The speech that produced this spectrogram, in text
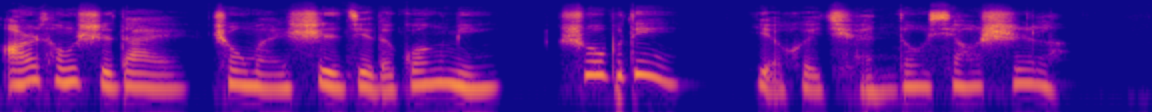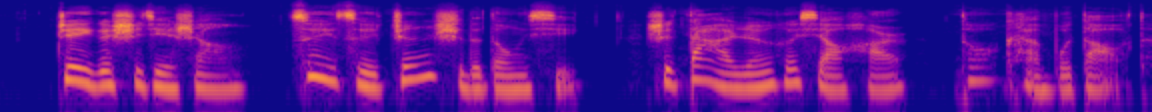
儿童时代充满世界的光明，说不定也会全都消失了。这个世界上最最真实的东西，是大人和小孩都看不到的。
